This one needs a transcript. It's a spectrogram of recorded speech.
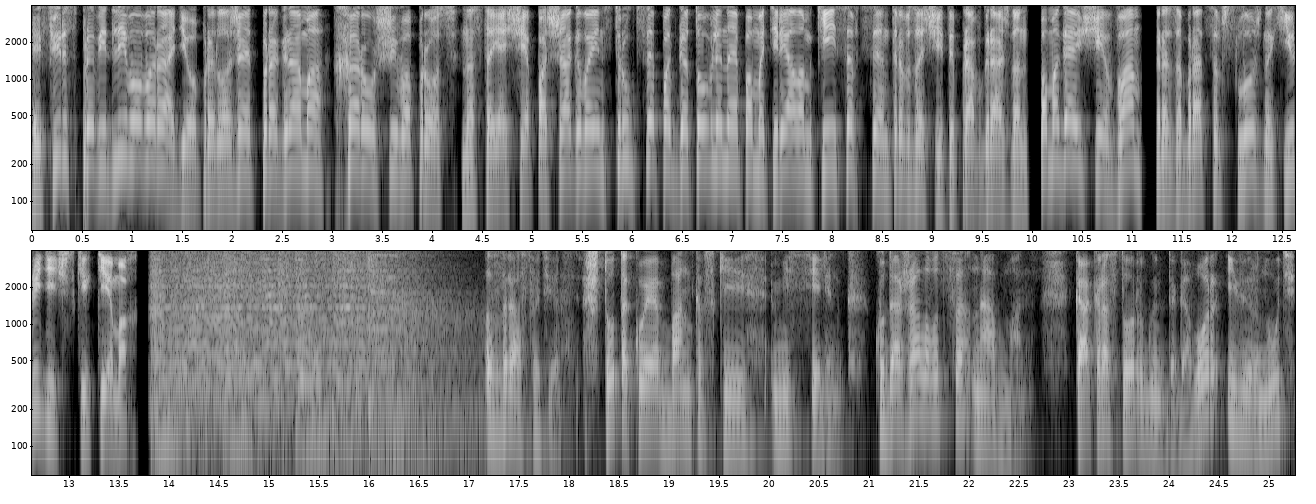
Эфир справедливого радио продолжает программа «Хороший вопрос». Настоящая пошаговая инструкция, подготовленная по материалам кейсов Центров защиты прав граждан, помогающая вам разобраться в сложных юридических темах. Здравствуйте. Что такое банковский мисселинг? Куда жаловаться на обман? Как расторгнуть договор и вернуть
